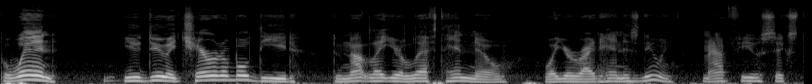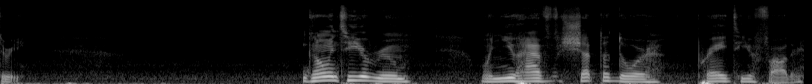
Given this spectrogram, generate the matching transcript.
but when you do a charitable deed, do not let your left hand know what your right hand is doing. Matthew 6 3. Go into your room. When you have shut the door, pray to your Father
